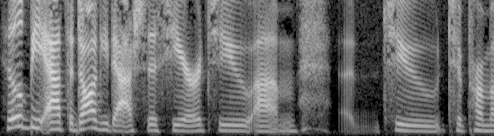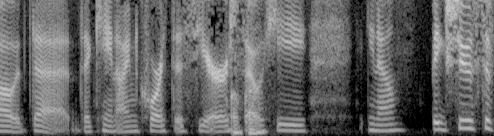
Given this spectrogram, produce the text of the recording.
he'll be at the doggy dash this year to. Um, to to promote the the canine court this year, so he, you know, big shoes to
